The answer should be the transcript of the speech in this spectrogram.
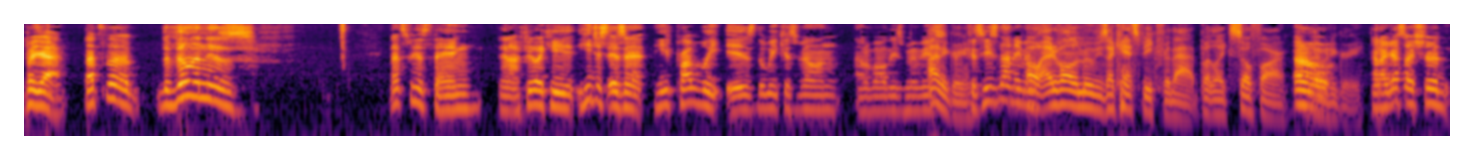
But yeah, that's the the villain is that's his thing, and I feel like he he just isn't. He probably is the weakest villain out of all these movies. I'd agree. because he's not even. oh, out of all the movies, I can't speak for that. But like so far, oh, I would agree. And I guess I should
